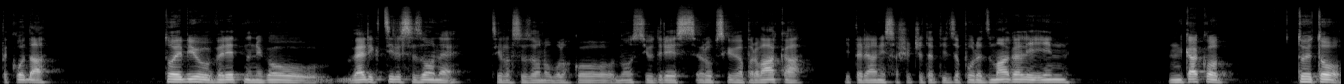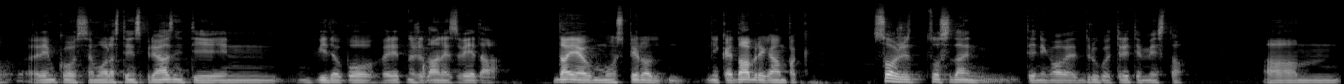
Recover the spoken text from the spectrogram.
Tako da to je bil verjetno njegov velik cilj sezone, celo sezono bo lahko nosil dres Evropskega prvaka. Italijani so še četrti zapored zmagali in nekako to je to. Remko se mora s tem sprijazniti in videl bo, verjetno že danes ve, da, da je mu uspelo nekaj dobrega, ampak so že to sedaj te njegove drugo, tretje mesto. Um,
